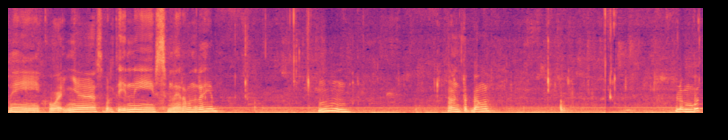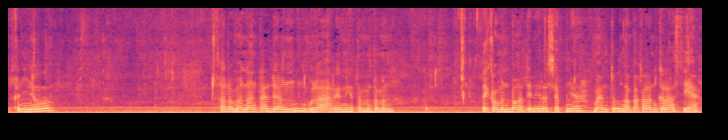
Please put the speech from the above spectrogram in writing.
Nih kuenya seperti ini. Bismillahirrahmanirrahim. Hmm. Mantep banget. Lembut kenyal aroma nangka dan gula aren ya teman-teman rekomen banget ini resepnya. Mantul nggak bakalan keras ya.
